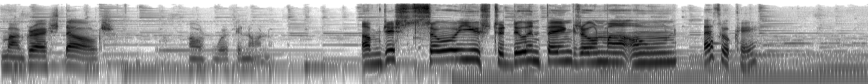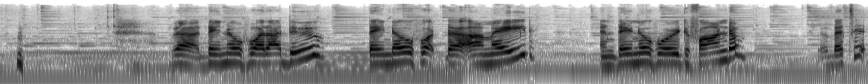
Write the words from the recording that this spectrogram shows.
my grass dolls. I was working on them. I'm just so used to doing things on my own. That's okay. they know what I do. They know what uh, I made, and they know where to find them. So that's it.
